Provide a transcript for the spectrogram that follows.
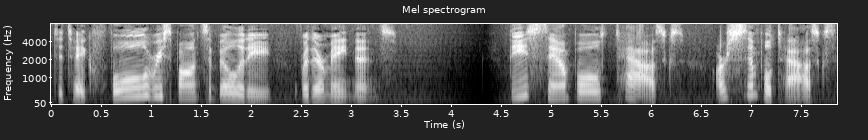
to take full responsibility for their maintenance. These sample tasks are simple tasks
